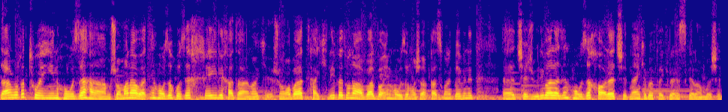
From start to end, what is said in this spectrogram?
در واقع تو این حوزه هم شما نباید این حوزه حوزه خیلی خطرناکه. شما باید تکلیفتون رو اول با این حوزه مشخص کنید ببینید چجوری باید از این حوزه خارج شد نه اینکه به فکر اسکرام باشید.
